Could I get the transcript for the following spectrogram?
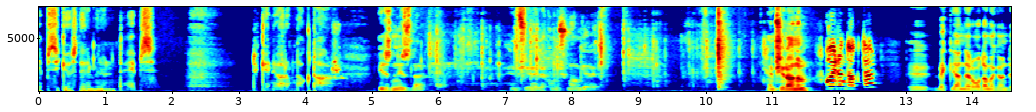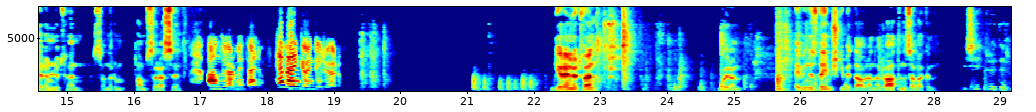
hepsi gözlerimin önünde, hepsi. Tükeniyorum doktor. İzninizle. Hemşireyle konuşmam gerek. Hemşire hanım, Buyurun doktor. e, bekleyenleri odama gönderin lütfen. Sanırım tam sırası. Anlıyorum efendim. Hemen gönderiyorum. Girin lütfen. Buyurun. Evinizdeymiş gibi davranın. Rahatınıza bakın. Teşekkür ederim.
